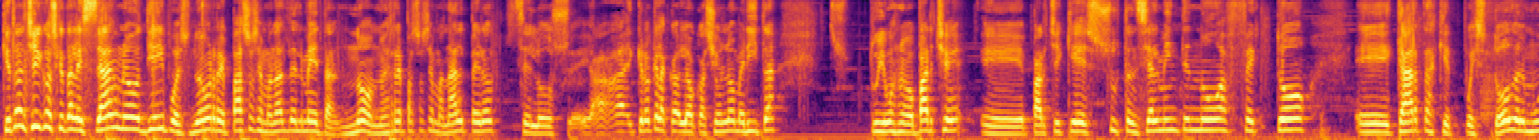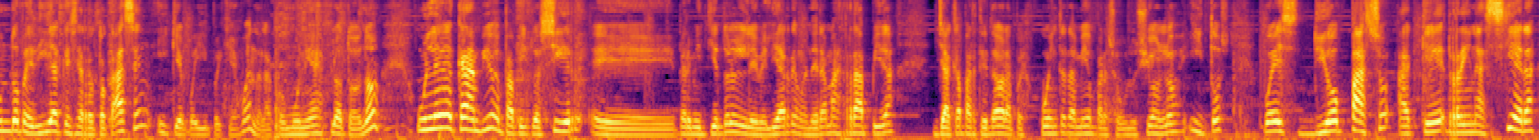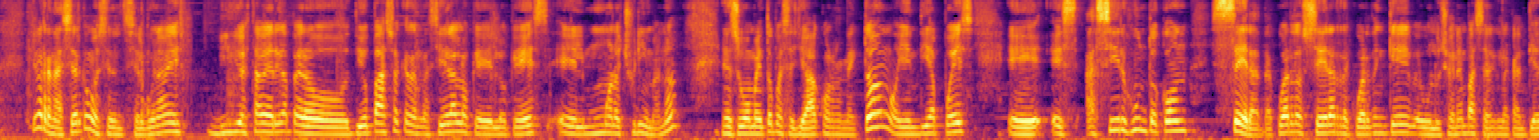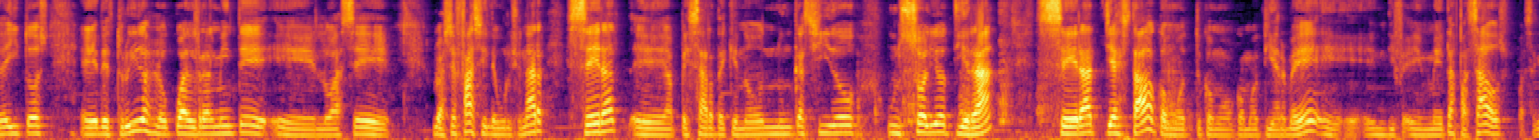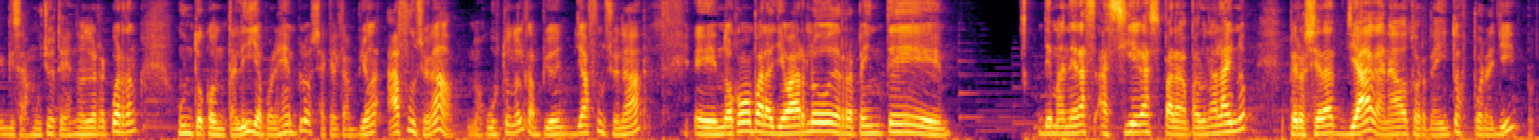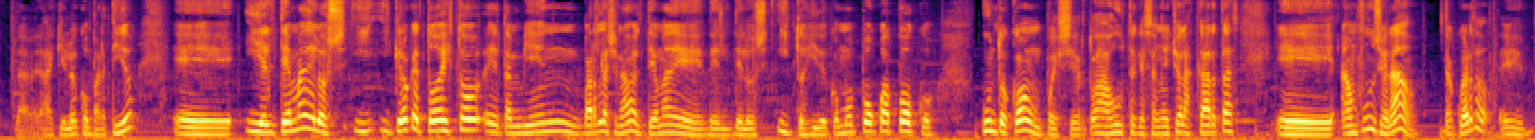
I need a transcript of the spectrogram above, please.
¿Qué tal chicos? ¿Qué tal están? Nuevo día y pues nuevo repaso semanal del meta. No, no es repaso semanal, pero se los... Eh, creo que la, ocasión lo merita. Tuvimos nuevo parche, eh, parche que sustancialmente no afectó eh, cartas que pues todo el mundo pedía que se retocasen y que pues, bueno, la comunidad explotó, ¿no? Un leve cambio en Papito Asir, permitiéndole levelear de manera más rápida ya que a partir de ahora pues cuenta también para su evolución los hitos, pues dio paso a que renaciera, iba a renacer como si, alguna vez vivió esta verga, pero dio paso a que renaciera lo que, lo que es el monochurima, ¿no? En su momento pues se llevaba con Renekton, hoy en día pues eh, es Asir junto con Cera, ¿de acuerdo? Cera recuerden que evoluciona en base a la cantidad de hitos eh, destruidos, lo cual realmente eh, lo, hace, lo hace fácil de evolucionar. Cera, a pesar de que no, nunca ha sido un sólido tier A. Serat ya ha estado como, como, como tier B eh, en, metas pasados. Pasa que quizás muchos de ustedes no le recuerdan. Junto con Talilla, por ejemplo. O sea que el campeón ha funcionado. Nos gusta no, el campeón ya funcionaba. Eh, no como para llevarlo de repente de maneras a ciegas para, para una lineup, pero Serat ya ha ganado torneitos por allí, aquí lo he compartido. Eh, y el tema de los. Y, creo que todo esto eh, también va relacionado al tema de, los hitos y de cómo poco a poco, junto con pues ciertos ajustes que se han hecho a las cartas, eh, han funcionado. ¿De acuerdo?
